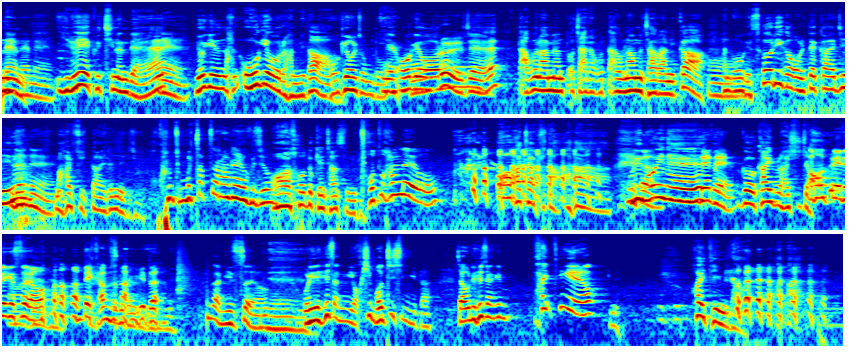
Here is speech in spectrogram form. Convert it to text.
네네네. 1회에 그치는데 네. 여기는 한 5개월을 합니다. 5개월 정도. 예, 5개월을 이제 따고 나면 또 잘하고 따고 나면 잘하니까 한 5개 설이가 올 때까지는. 뭐할수 있다 이런 얘기죠. 그럼 정말 짭짤하네요, 그죠? 아, 소도 괜찮습니다. 저도 할래요. 어, 같이 합시다. 아, 우리 노인회 네네. 그, 그 가입을 하시죠. 어, 그래 되겠어요. 네, 감사합니다. 순간이 있어요. 네. 우리 회장님 역시 멋지십니다. 자, 우리 회장님 화이팅이에요. 화이팅입니다.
